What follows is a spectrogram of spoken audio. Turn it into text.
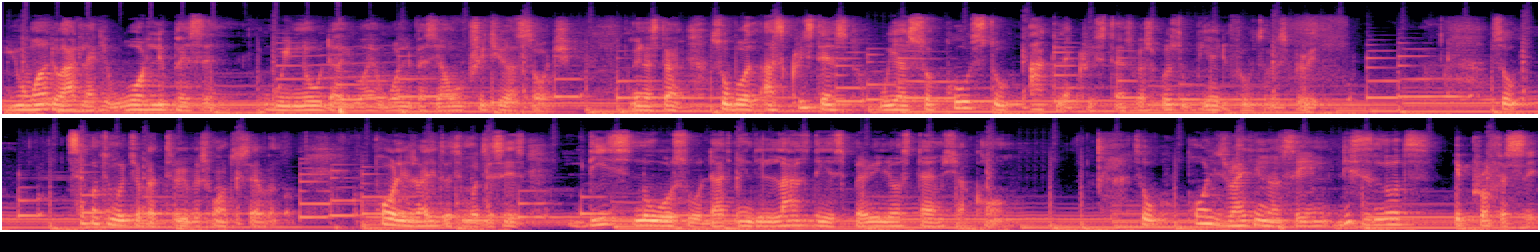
you want to act like a worldly person, we know that you are a worldly person and we'll treat you as such. You understand? So, but as Christians, we are supposed to act like Christians. We're supposed to bear the fruit of the Spirit. So, 2 Timothy chapter 3, verse 1 to 7. Paul is writing to Timothy says, This know also that in the last days perilous times shall come. So Paul is writing and saying, This is not a prophecy.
